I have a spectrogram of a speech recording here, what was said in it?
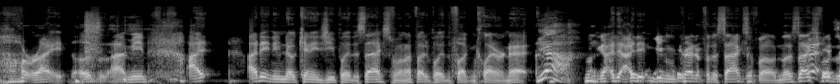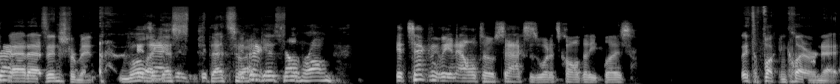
All right. I mean, I I didn't even know Kenny G played the saxophone. I thought he played the fucking clarinet. Yeah. like I, I, didn't give him credit for the saxophone. The saxophone's a badass instrument. Well, I guess that's I guess I'm wrong. It's technically an alto sax, is what it's called that he plays. It's a fucking clarinet.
